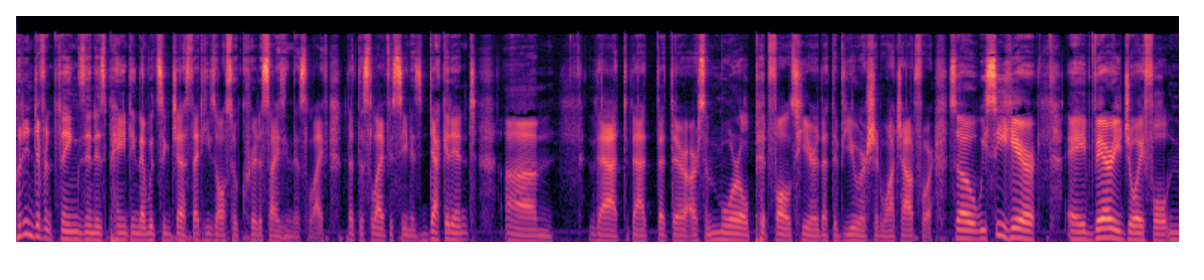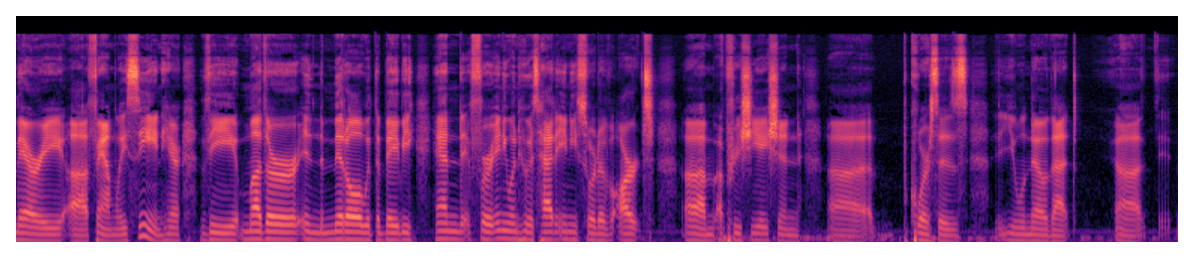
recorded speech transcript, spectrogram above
put in different things in his painting that would suggest that he's also criticizing this life, that this life is seen as decadent, um, that that that there are some moral pitfalls here that the viewer should watch out for. So we see here a very joyful, merry uh, family scene here. The mother in the middle with the baby, and for anyone who has had any sort of art um, appreciation uh, courses, you will know that uh,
